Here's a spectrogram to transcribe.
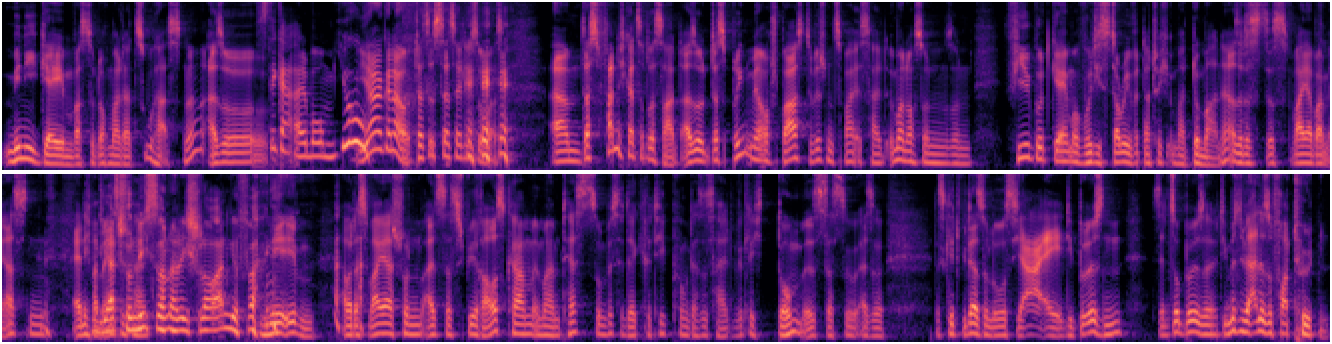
Minigame, was du noch mal dazu hast. Ne? Also, Sticker-Album, juhu! ja, genau, das ist tatsächlich sowas. ähm, das fand ich ganz interessant. Also, das bringt mir auch Spaß. Division 2 ist halt immer noch so ein, so ein Feel-Good-Game, obwohl die Story wird natürlich immer dümmer. Ne? Also, das, das war ja beim ersten, äh, nicht beim Die hat schon Teil. nicht sonderlich schlau angefangen. Nee, eben. Aber das war ja schon, als das Spiel rauskam, in meinem Test so ein bisschen der Kritikpunkt, dass es halt wirklich dumm ist, dass du, also, das geht wieder so los, ja, ey, die Bösen sind so böse, die müssen wir alle sofort töten.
